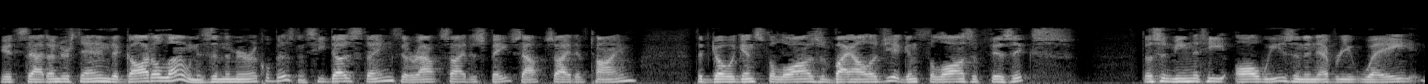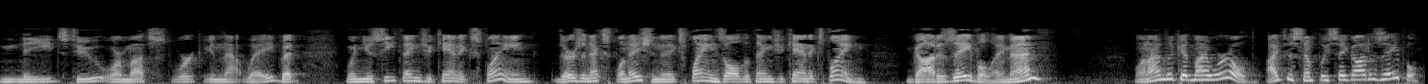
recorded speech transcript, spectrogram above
It's that understanding that God alone is in the miracle business. He does things that are outside of space, outside of time, that go against the laws of biology, against the laws of physics. Doesn't mean that He always and in every way needs to or must work in that way, but when you see things you can't explain, there's an explanation that explains all the things you can't explain. God is able, amen? When I look at my world, I just simply say God is able.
